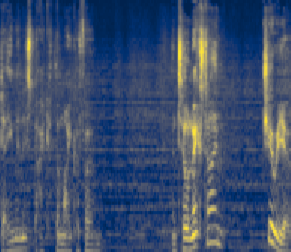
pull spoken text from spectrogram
Damon is back at the microphone. Until next time, cheerio.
